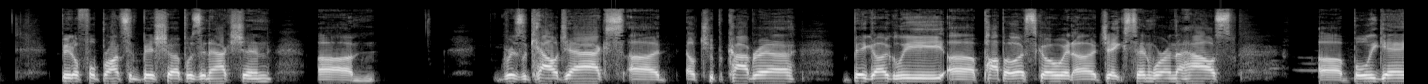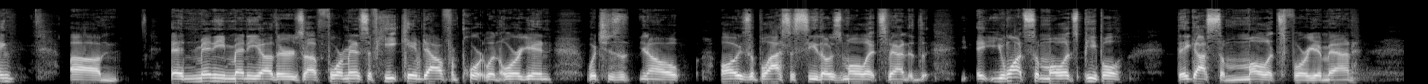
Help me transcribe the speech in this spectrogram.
beautiful Bronson Bishop was in action. Um, Grizzly Cowjacks, uh, El Chupacabra, Big Ugly, uh, Papa Esco, and uh, Jake Sin were in the house. Uh, Bully Gang, um, and many, many others. Uh, Four Minutes of Heat came down from Portland, Oregon, which is, you know, always a blast to see those mullets, man. You want some mullets, people? They got some mullets for you, man.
